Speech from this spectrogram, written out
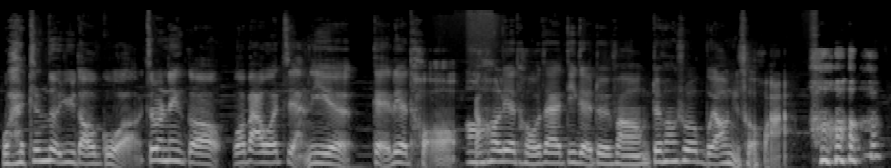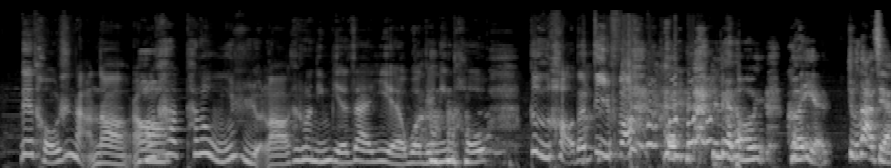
我还真的遇到过，就是那个我把我简历给猎头，然后猎头再递给对方，对方说不要女策划。猎头是男的，然后他、他都无语了，他说：“您别在意，我给您投 更好的地方。这猎头可以挣大钱，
